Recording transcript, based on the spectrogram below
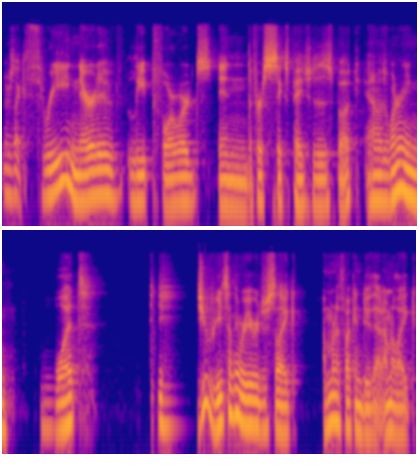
There's like three narrative leap forwards in the first six pages of this book. And I was wondering what did you read something where you were just like, I'm gonna fucking do that. I'm gonna like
